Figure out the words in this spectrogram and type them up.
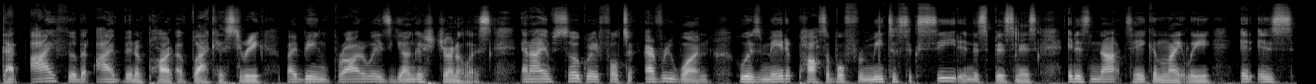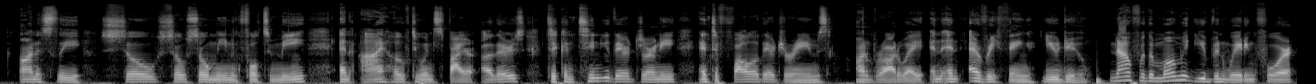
that I feel that I've been a part of black history by being Broadway's youngest journalist, and I am so grateful to everyone who has made it possible for me to succeed in this business. It is not taken lightly. It is honestly so, so, so meaningful to me. And I hope to inspire others to continue their journey and to follow their dreams on Broadway and in everything you do. Now, for the moment you've been waiting for,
